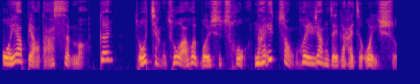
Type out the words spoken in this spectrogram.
我要表达什么，跟我讲出来会不会是错，哪一种会让这个孩子畏缩？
